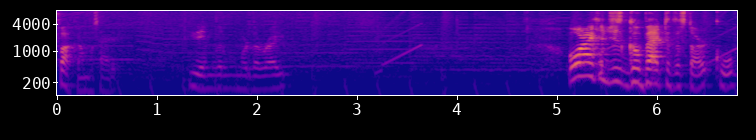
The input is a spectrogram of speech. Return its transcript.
Fuck, I almost had it. You aim a little more to the right. Or I could just go back to the start. Cool.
